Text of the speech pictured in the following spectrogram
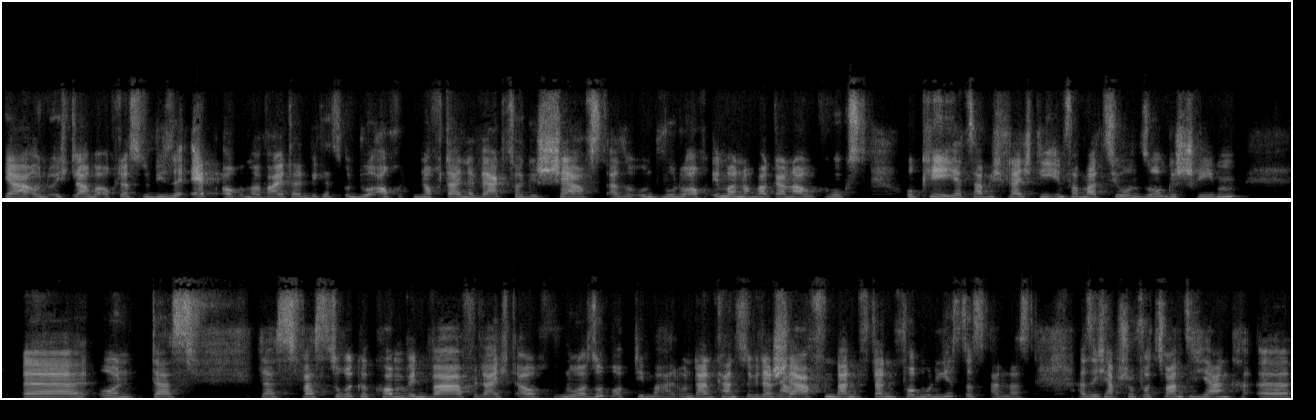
Ja, und ich glaube auch, dass du diese App auch immer weiterentwickelst und du auch noch deine Werkzeuge schärfst. Also, und wo du auch immer noch mal genau guckst, okay, jetzt habe ich vielleicht die Information so geschrieben äh, und das das, was zurückgekommen bin, war vielleicht auch nur suboptimal. Und dann kannst du wieder genau. schärfen, dann, dann formulierst du es anders. Also ich habe schon vor 20 Jahren äh,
